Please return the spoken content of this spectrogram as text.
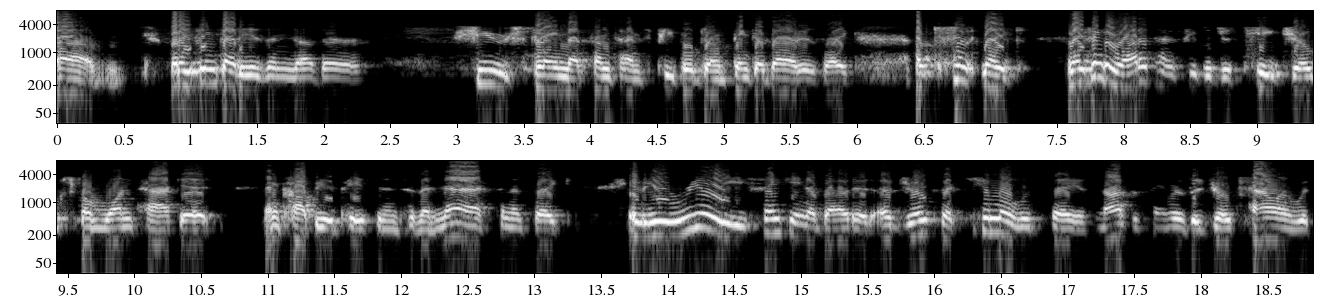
Um, but I think that is another huge thing that sometimes people don't think about is like, a like, and I think a lot of times people just take jokes from one packet and copy and paste it into the next, and it's like, if you're really thinking about it, a joke that Kimmel would say is not the same as a joke Fallon would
